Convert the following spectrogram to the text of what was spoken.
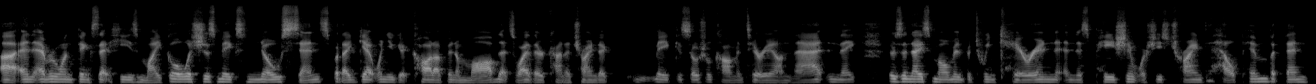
uh, and everyone thinks that he's michael which just makes no sense but i get when you get caught up in a mob that's why they're kind of trying to make a social commentary on that and they there's a nice moment between Karen and this patient where she's trying to help him, but then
